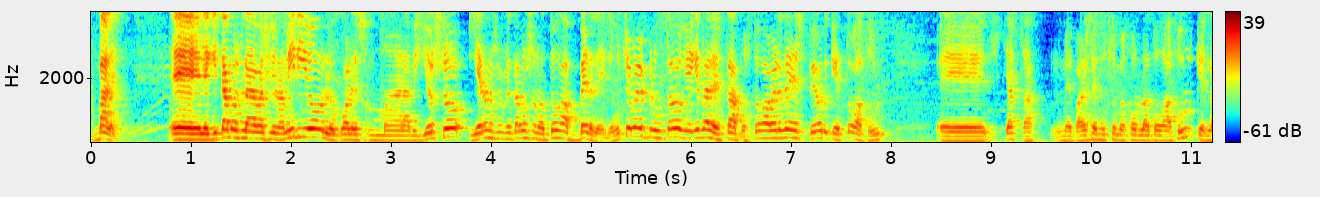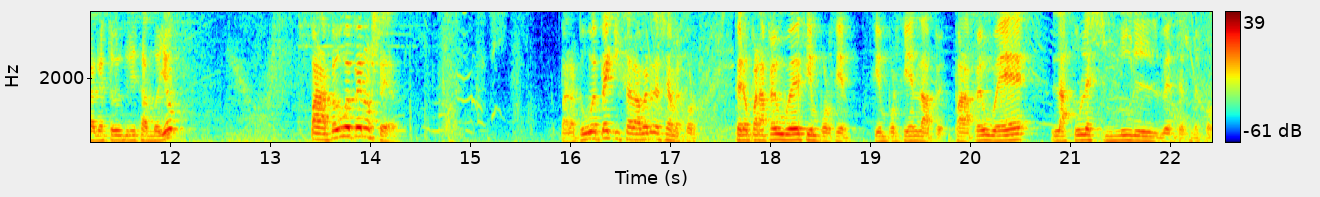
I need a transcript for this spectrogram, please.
Vale, eh, le quitamos la evasión a Mirio, lo cual es maravilloso Y ahora nos enfrentamos a una toga verde Que muchos me habéis preguntado que qué tal está. Pues toga verde es peor que toga azul. Eh, Ya está, me parece mucho mejor la toga azul Que es la que estoy utilizando yo. Para PvP no sé. Para PvP quizá la verde sea mejor Pero para PvE 100% 100% la, para PvE la azul es mil veces mejor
